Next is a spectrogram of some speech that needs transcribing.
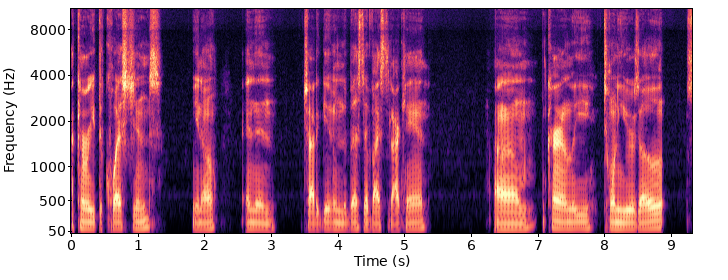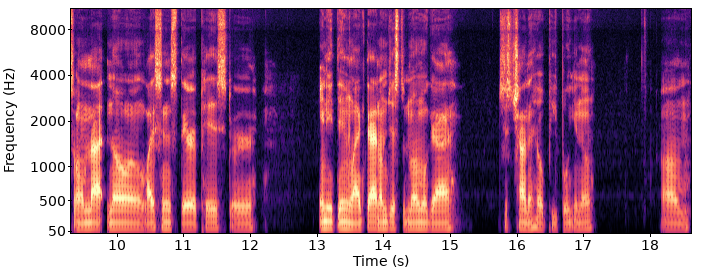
I can read the questions, you know, and then try to give them the best advice that I can. Um, currently 20 years old. So I'm not no licensed therapist or anything like that. I'm just a normal guy, just trying to help people, you know. Um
